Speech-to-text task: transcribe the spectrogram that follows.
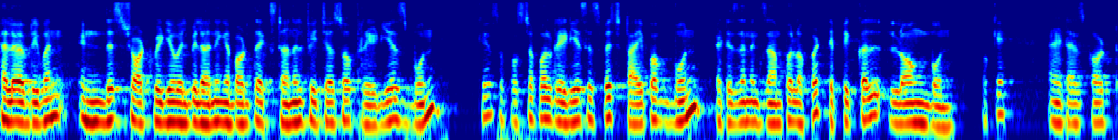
Hello everyone, in this short video we'll be learning about the external features of radius bone. Okay, so first of all radius is which type of bone? It is an example of a typical long bone. Okay, and it has got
